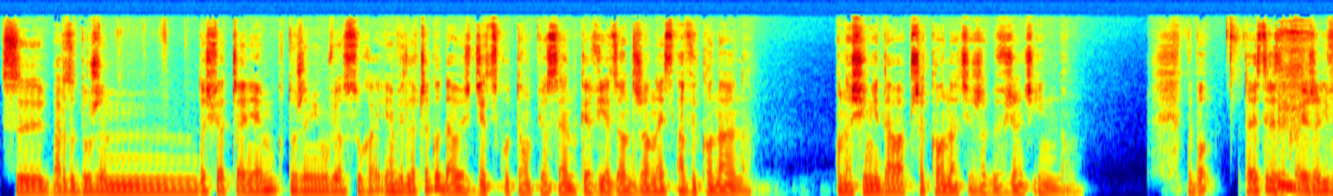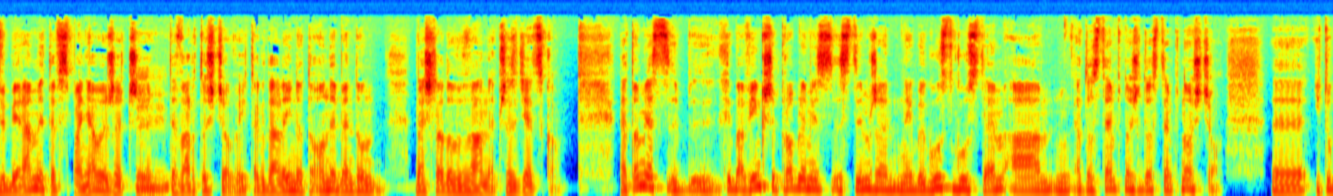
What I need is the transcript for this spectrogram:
z bardzo dużym doświadczeniem, którzy mi mówią: Słuchaj, ja mówię, dlaczego dałeś dziecku tą piosenkę, wiedząc, że ona jest awykonalna? Ona się nie dała przekonać, żeby wziąć inną. No bo to jest ryzyko. Jeżeli wybieramy te wspaniałe rzeczy, -hmm. te wartościowe i tak dalej, no to one będą naśladowywane przez dziecko. Natomiast y, chyba większy problem jest z tym, że jakby gust gustem, a, a dostępność dostępnością. Y, I tu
